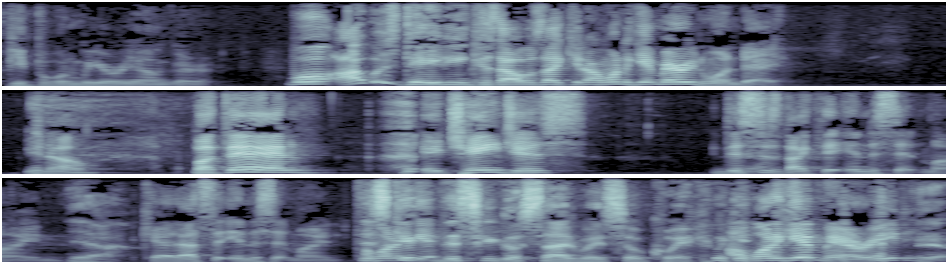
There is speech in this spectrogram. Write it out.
people when we were younger? Well, I was dating because I was like, you know, I want to get married one day. You know? But then it changes. This is like the innocent mind. Yeah. Okay, that's the innocent mind. I This wanna could, get, this could go sideways so quick. I want to get married Yeah.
